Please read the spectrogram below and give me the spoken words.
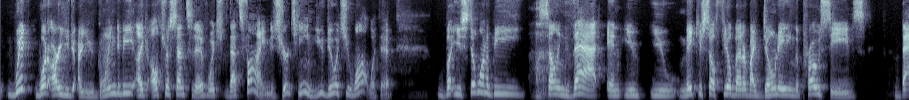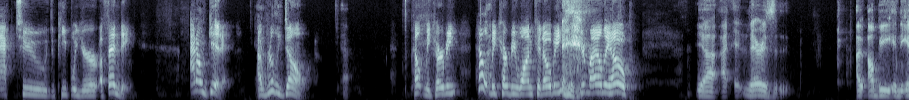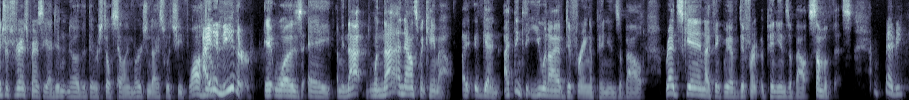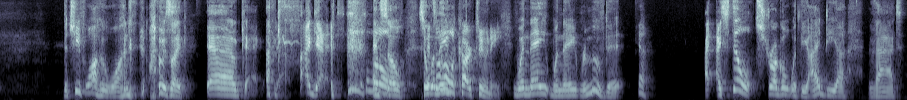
what what are you? Are you going to be like ultra sensitive? Which that's fine. It's your team. You do what you want with it. But you still want to be Ah. selling that, and you you make yourself feel better by donating the proceeds back to the people you're offending. I don't get it. I really don't. Help me, Kirby. Help me, Kirby Wan Kenobi. You're my only hope. Yeah, I, there is. I, I'll be in the interest of transparency. I didn't know that they were still selling merchandise with Chief Wahoo. I didn't either. It was a. I mean that when that announcement came out. I, again, I think that you and I have differing opinions about Redskin. I think we have different opinions about some of this. Maybe. The Chief Wahoo one, I was like, yeah, okay, I get it. a and little- so, so it's when a they little cartoony. when they when they removed it, Yeah. I, I still struggle with the idea that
